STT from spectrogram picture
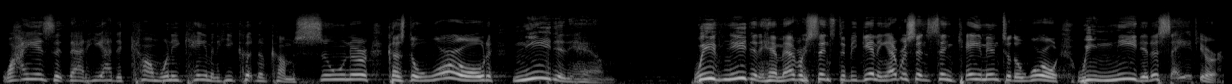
why is it that he had to come when he came and he couldn't have come sooner? Because the world needed him. We've needed him ever since the beginning. Ever since sin came into the world, we needed a Savior.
